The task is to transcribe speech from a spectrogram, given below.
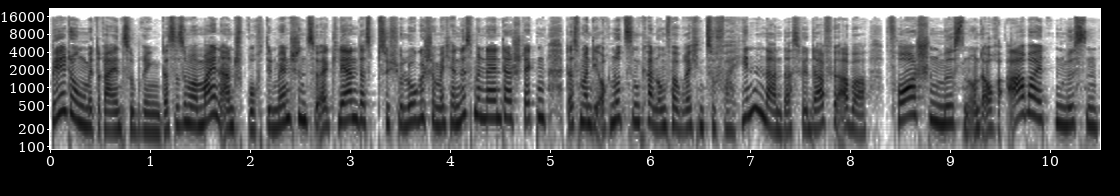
Bildung mit reinzubringen. Das ist immer mein Anspruch, den Menschen zu erklären, dass psychologische Mechanismen dahinter stecken, dass man die auch nutzen kann, um Verbrechen zu verhindern, dass wir dafür aber forschen müssen und auch arbeiten müssen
